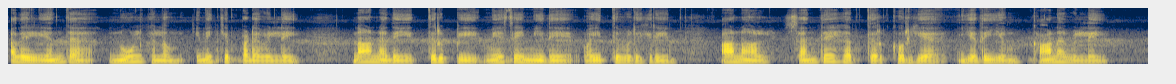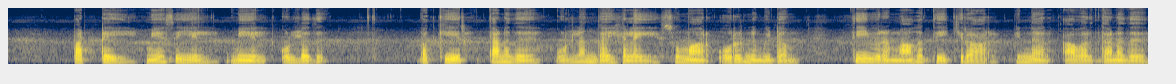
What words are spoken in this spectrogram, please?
அதில் எந்த நூல்களும் இணைக்கப்படவில்லை. நான் அதை திருப்பி மேசை மீதே வைத்து விடுகிறேன். ஆனால் சந்தேகத்திற்குரிய எதையும் காணவில்லை. பட்டை மேசையில் மேல் உள்ளது. பக்கீர் தனது உள்ளங்கைகளை சுமார் ஒரு நிமிடம் தீவிரமாக தேய்க்கிறார். பின்னர் அவர் தனது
